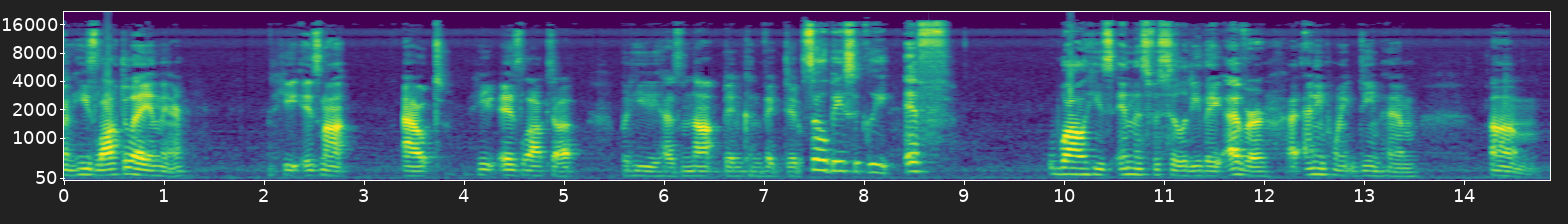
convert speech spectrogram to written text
And he's locked away in there. He is not out. He is locked up, but he has not been convicted. So basically, if while he's in this facility they ever at any point deem him um,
